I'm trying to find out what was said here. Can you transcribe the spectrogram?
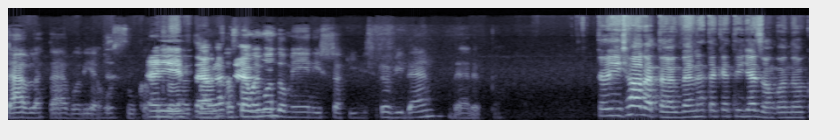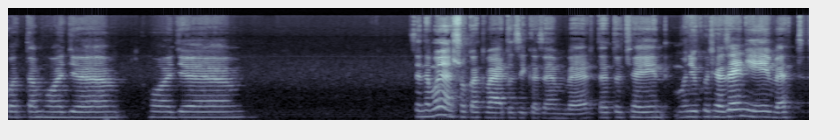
távlatából ilyen hosszú kapcsolatban. Aztán majd mondom én is, csak így röviden, de előtte. Te, hogy így hallgattalak benneteket, így azon gondolkodtam, hogy, hogy szerintem olyan sokat változik az ember. Tehát, hogyha én, mondjuk, hogyha az ennyi évet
